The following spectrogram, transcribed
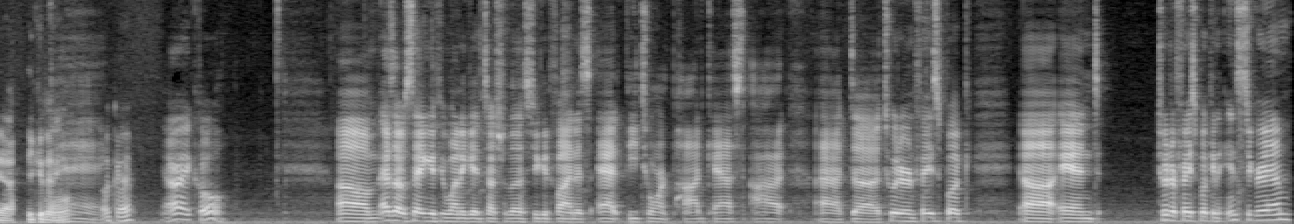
Yeah, he could hang. Dang. Okay. All right, cool. Um, as I was saying, if you want to get in touch with us, you can find us at the Torrent Podcast uh, at uh, Twitter and Facebook, uh, and Twitter, Facebook, and Instagram.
